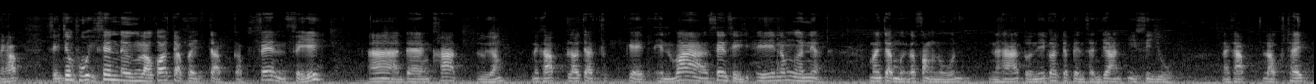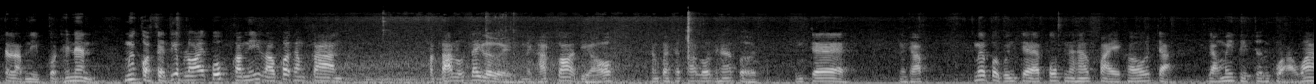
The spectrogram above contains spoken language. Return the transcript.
นะครับ สีชมพูอีกเส้นหนึ่งเราก็จะไปจับกับเส้นสีแดงคาดเหลืองนะครับ เราจะสังเกตเห็นว่าเส้นสีน้ำเงินเนี่ยมันจะเหมือนกับฝั่งนู้นนะฮะตัวนี้ก็จะเป็นสัญญาณ ECU นะครับ เราใช้ตลับหนีบกดให้แน่น เมื่อกดเสร็จเรียบร้อยปุ๊บคราวนี้เราก็ทำการสตาร์ทรถได้เลยนะครับ ก็เดี๋ยวทำการสตาร์ทรถนะฮะเปิดกุญแจนะครับ เมื่อเปิดกุญแจปุ๊บนะฮะไฟเขาจะยังไม่ติดจนกว่าว่า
